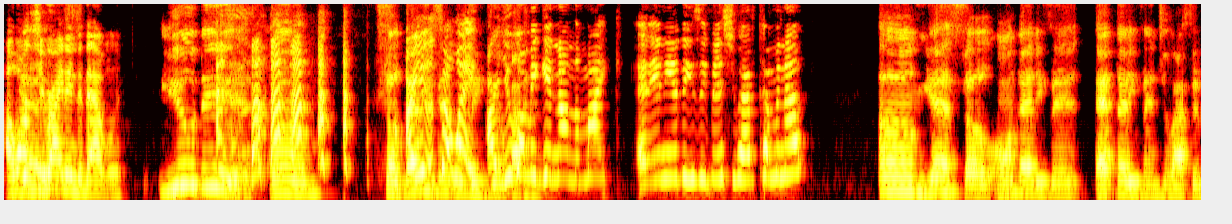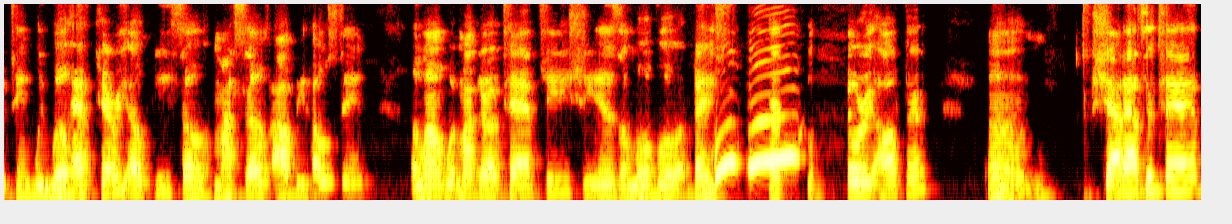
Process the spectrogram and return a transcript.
I walked yes. you right into that one. You did. Um, so are you? So wait, are you gonna be getting on the mic at any of these events you have coming up? Um, yes. Yeah, so on that event, at that event, July 15th, we will have karaoke. So myself, I'll be hosting along with my girl Tab T. She is a Louisville-based story author. Um, shout out to Tab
